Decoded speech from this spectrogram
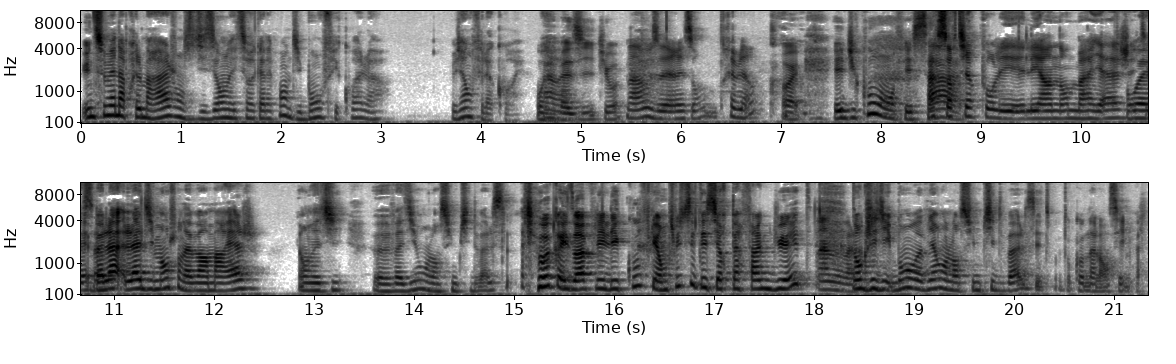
une semaine après le mariage, on se disait, on était sur le canapé, on dit, bon, on fait quoi là? Viens, on fait la Corée. Ouais, Ah ouais. vas-y, tu vois. Non, vous avez raison, très bien. Et du coup, on fait ça. À sortir pour les, les un an de mariage. et Ouais, ça. bah là, là, dimanche, on avait un mariage et on a dit, euh, vas-y, on lance une petite valse. Tu vois, quand ils ont appelé les couples, et en plus, c'était sur Perfect Duet. Ah, bah voilà. Donc j'ai dit, bon, viens, on lance une petite valse et tout. Donc on a lancé une valse.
